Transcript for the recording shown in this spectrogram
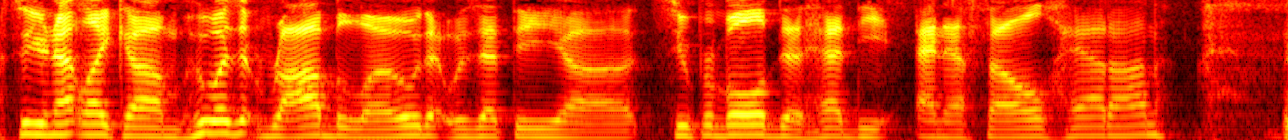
So you're not like um who was it Rob Lowe that was at the uh, Super Bowl that had the NFL hat on?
